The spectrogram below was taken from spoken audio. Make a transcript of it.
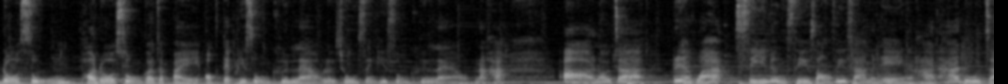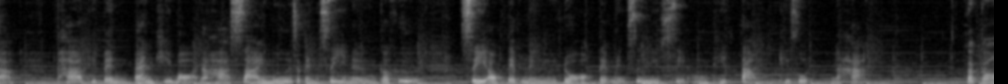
โดสูง พอโดสูงก็จะไปออกเทปที่สูงขึ้นแล้ว หรือช่วงเสียงที่สูงขึ้นแล้วนะคะเราจะเรียกว่า C1 C2 C3 นั่นเองนะคะ ถ้าดูจากาพที่เป็นแป้นคีย์บอร์ดนะคะ ซ้ายมือจะเป็น C1 ก็คือ C ออกเทป1หรือ Do ออกเทป1ซึ่งมีเสียงที่ต่ำที่สุดนะคะ แล้วก็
